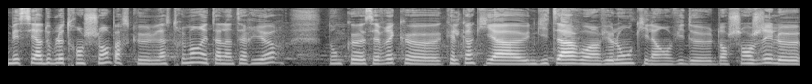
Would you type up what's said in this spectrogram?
Mais c'est à double tranchant parce que l'instrument est à l'intérieur. Donc euh, c'est vrai que quelqu'un qui a une guitare ou un violon, qu'il a envie de- d'en changer le,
